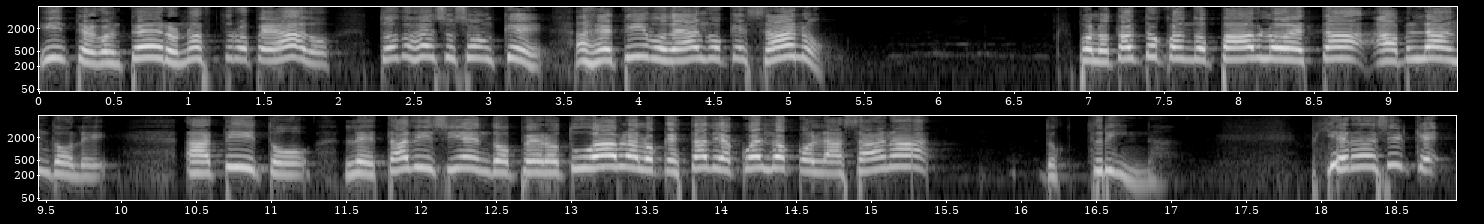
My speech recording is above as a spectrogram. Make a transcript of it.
Íntegro, entero, no estropeado. Todos esos son qué? Adjetivos de algo que es sano. Por lo tanto, cuando Pablo está hablándole a Tito, le está diciendo, pero tú hablas lo que está de acuerdo con la sana doctrina. Quiere decir que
